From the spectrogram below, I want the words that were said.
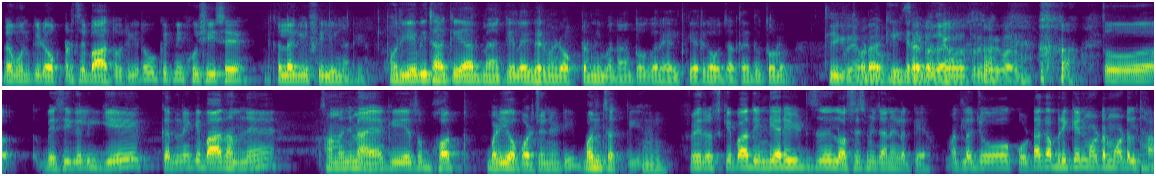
जब उनकी डॉक्टर से बात हो रही है तो वो कितनी खुशी से एक अलग ही फीलिंग आ रही है। और ये भी था कि यार मैं अकेला ही घर में डॉक्टर नहीं बना तो अगर हेल्थ केयर का हो जाता है तो थोड़ा ठीक रहे थोड़ा मतलब ठीक रहे हो जाएगा हाँ। मतलब पूरे परिवार में। तो बेसिकली ये करने के बाद हमने समझ में आया कि ये सब बहुत बड़ी अपॉर्चुनिटी बन सकती है। हम्म, फिर उसके बाद इंडिया रीड्स लॉसेस में जाने लग गया। मतलब जो कोटा का ब्रिक एंड मॉडर्न मॉडल था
